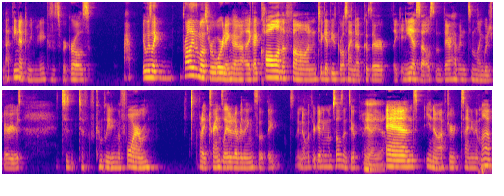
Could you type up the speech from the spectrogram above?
Latina community, because it's for girls. It was like probably the most rewarding. Like I call on the phone to get these girls signed up because they're like in ESL, so they're having some language barriers to, to completing the form. But I translated everything so that they so they know what they're getting themselves into. Yeah. Yeah. And, you know, after signing them up,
